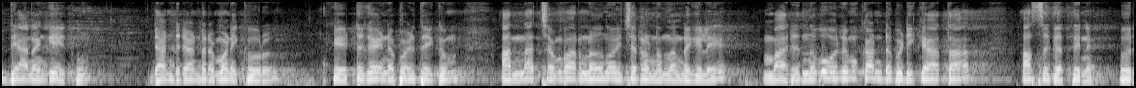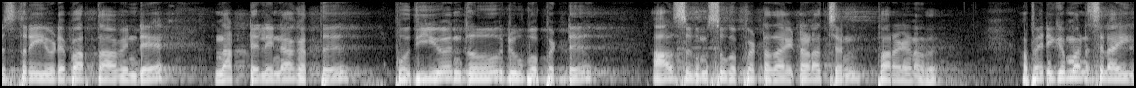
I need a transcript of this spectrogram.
ധ്യാനം കേൾക്കും. രണ്ട് രണ്ടര മണിക്കൂർ കേട്ട് കഴിഞ്ഞപ്പോഴത്തേക്കും അന്ന് അച്ഛൻ പറഞ്ഞതെന്ന് വെച്ചിട്ടുണ്ടെന്നുണ്ടെങ്കിൽ മരുന്ന് പോലും കണ്ടുപിടിക്കാത്ത അസുഖത്തിന് ഒരു സ്ത്രീയുടെ ഭർത്താവിന്റെ നട്ടലിനകത്ത് പുതിയ എന്തോ രൂപപ്പെട്ട് ആ അസുഖം സുഖപ്പെട്ടതായിട്ടാണ് അച്ഛൻ പറയണത്. അപ്പോൾ എനിക്ക് മനസ്സിലായി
